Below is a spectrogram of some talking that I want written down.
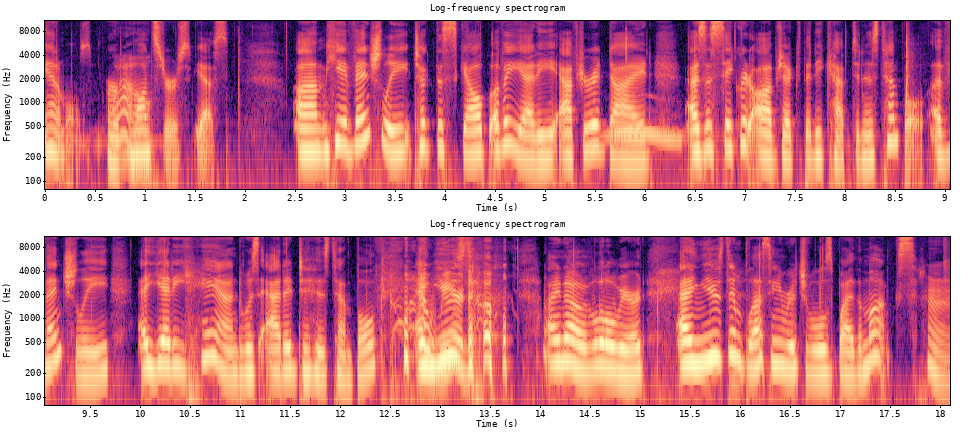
animals or Wow. monsters, yes. Um, he eventually took the scalp of a Yeti after it died as a sacred object that he kept in his temple. Eventually, a Yeti hand was added to his temple. What And a used- weirdo. I know, a little weird, and used in blessing rituals by the monks. Hmm.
